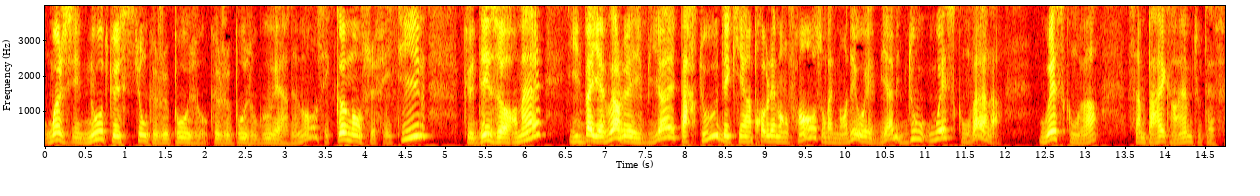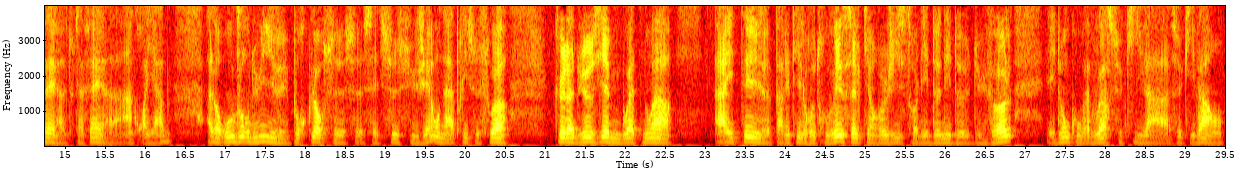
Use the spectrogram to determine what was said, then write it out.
Moi, j'ai une autre question que je pose au, que je pose au gouvernement, c'est comment se fait-il que désormais il va y avoir le FBI partout? Dès qu'il y a un problème en France, on va demander au FBI mais d'où où est-ce qu'on va là? Où est-ce qu'on va? Ça me paraît quand même tout à fait, tout à fait euh, incroyable. Alors aujourd'hui, euh, pour clore ce, sujet, on a appris ce soir que la deuxième boîte noire a été, euh, paraît-il, retrouvée, celle qui enregistre les données du vol, et donc on va voir ce qui va, ce qui va en,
